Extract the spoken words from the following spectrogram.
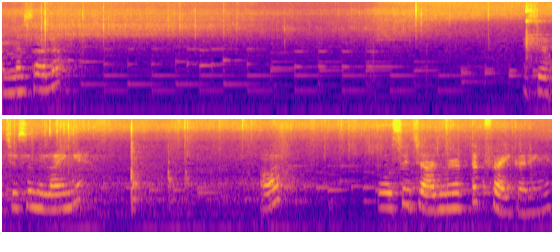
गरम मसाला। इसे अच्छे से मिलाएँगे और दो से चार मिनट तक फ्राई करेंगे।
